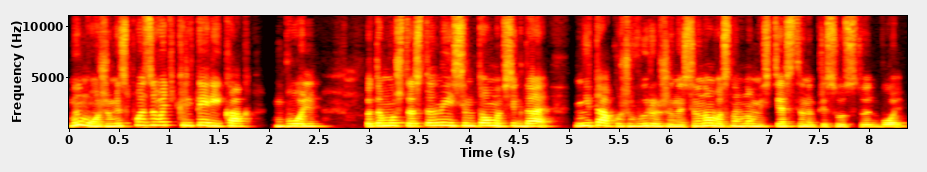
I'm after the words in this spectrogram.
мы можем использовать критерии как боль, потому что остальные симптомы всегда не так уж выражены, все равно в основном, естественно, присутствует боль,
